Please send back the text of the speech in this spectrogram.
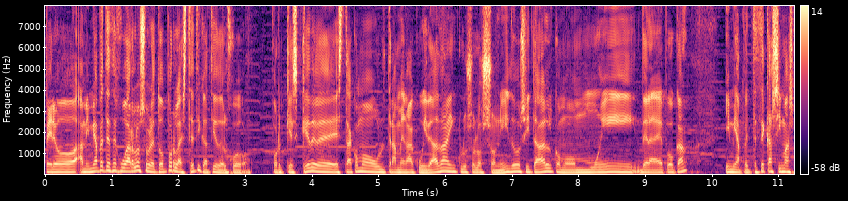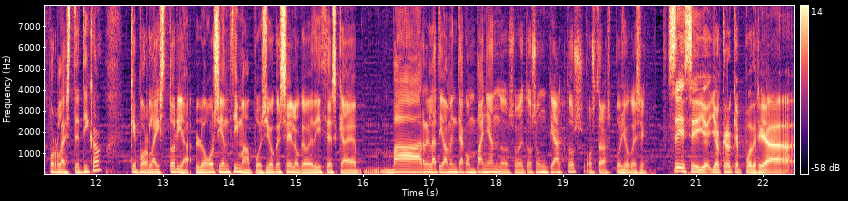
Pero a mí me apetece jugarlo sobre todo por la estética, tío, del juego. Porque es que está como ultra mega cuidada, incluso los sonidos y tal, como muy de la época. Y me apetece casi más por la estética que por la historia. Luego, si encima, pues yo que sé, lo que dices, que eh, va relativamente acompañando, sobre todo según qué actos, ostras, pues yo que sé. Sí, sí, yo, yo creo que podría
